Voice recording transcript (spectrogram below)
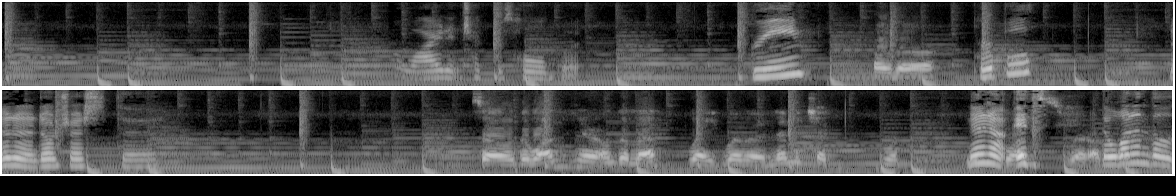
I don't know why I didn't check this hole, but green, Oh the purple. No, no, no, don't trust the. so the one here on the left. Wait, wait, wait. Let me check what. No, no, it's ones were up the one in the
